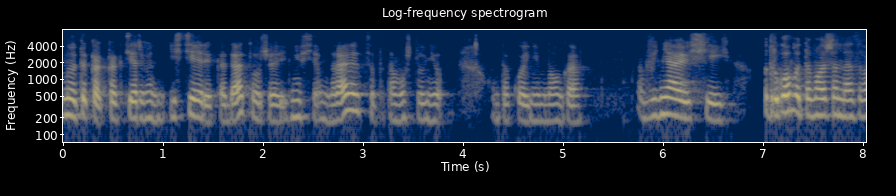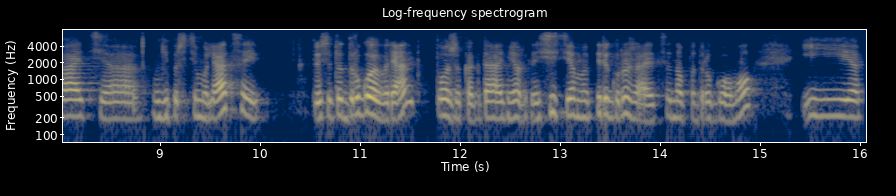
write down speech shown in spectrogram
ну, это как, как термин истерика, да, тоже не всем нравится, потому что у него он такой немного обвиняющий. По-другому это можно назвать э, гиперстимуляцией, то есть это другой вариант, тоже когда нервная система перегружается, но по-другому. И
